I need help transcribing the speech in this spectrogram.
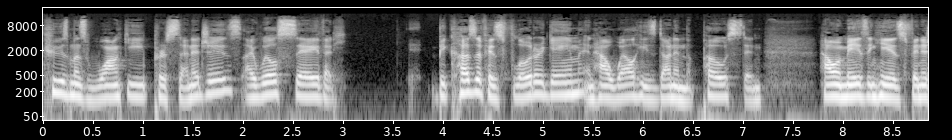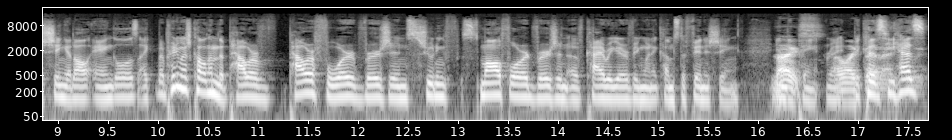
Kuzma's wonky percentages, I will say that he, because of his floater game and how well he's done in the post and how amazing he is finishing at all angles, I, I pretty much call him the power power forward version, shooting small forward version of Kyrie Irving when it comes to finishing in Nice. the paint, right? like because that, he has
